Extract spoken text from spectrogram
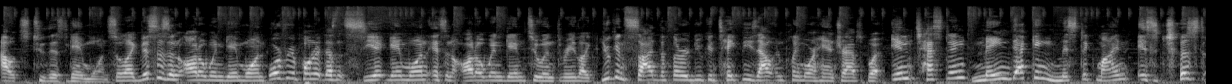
outs to this game one. So, like, this is an auto win game one, or if your opponent doesn't see it game one, it's an auto win game two and three. Like, you can side the third, you can take these out and play more hand traps, but in testing, main decking Mystic Mine is just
